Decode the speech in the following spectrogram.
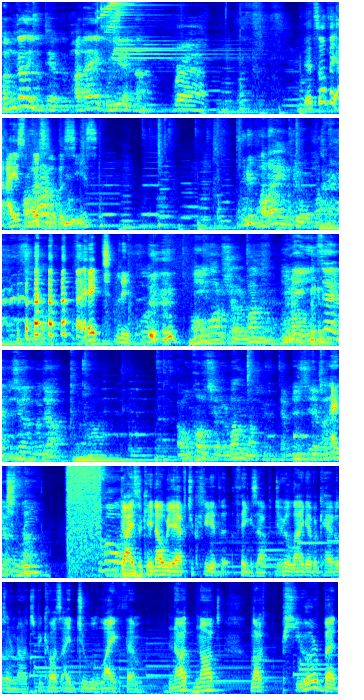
건강에 좋대요. 그 바다의 굴이랬나? That's not the ice moisture of the seas. 우리 바다에 있는 게 바다야? Actually. 아보카도 진짜 열받네. 이게 인싸임 드시는 거죠? 아보카도 진짜 열받는 맛이에요. 잠준 씨의 Actually. Guys, okay, now we have to clear the things up. Do you like avocados or not? Because I do like them. Not, not, not pure, but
